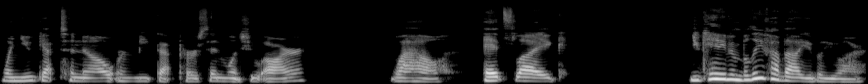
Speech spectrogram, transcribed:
when you get to know or meet that person once you are, wow, it's like you can't even believe how valuable you are.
